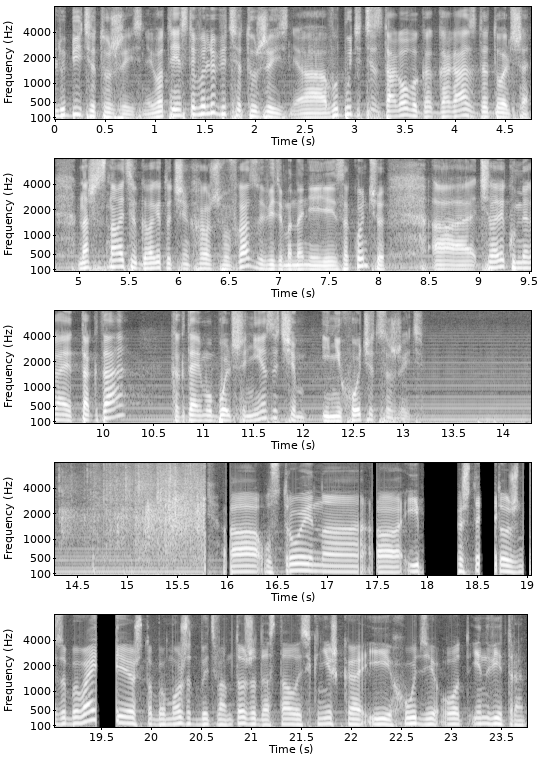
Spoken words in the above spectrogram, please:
любить эту жизнь. И вот если вы любите эту жизнь, а, вы будете здоровы го- гораздо дольше. Наш основатель говорит очень хорошую фразу, видимо, на ней я и закончу. А, человек умирает тогда, когда ему больше незачем и не хочется жить. а, устроено а, и хэштег тоже не забывайте, чтобы, может быть, вам тоже досталась книжка и худи от Инвитро.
